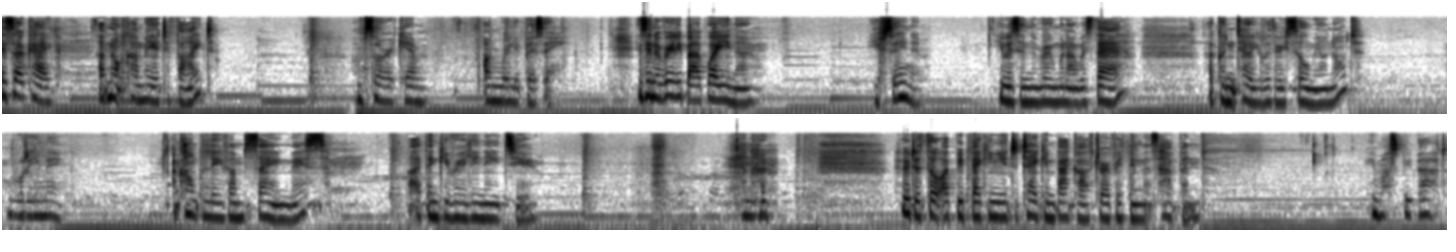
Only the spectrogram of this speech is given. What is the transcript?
It's okay. I've not come here to fight. I'm sorry, Kim. I'm really busy. He's in a really bad way, you know. You've seen him? He was in the room when I was there. I couldn't tell you whether he saw me or not. What do you mean? I can't believe I'm saying this, but I think he really needs you. I know. Who'd have thought I'd be begging you to take him back after everything that's happened? He must be bad.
